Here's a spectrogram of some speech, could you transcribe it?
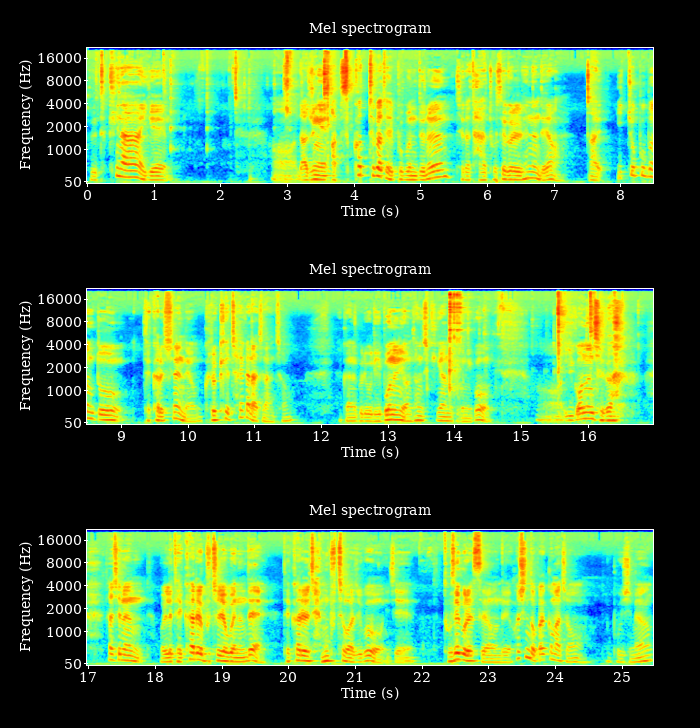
그리고 특히나 이게 어, 나중에 앞 스커트가 될 부분들은 제가 다 도색을 했는데요. 아, 이쪽 부분도 데카를 칠했네요. 그렇게 차이가 나진 않죠. 약간 그리고 리본을 연상시키게 하는 부분이고 어, 이거는 제가 사실은 원래 데카를 붙이려고 했는데 데카를 잘못 붙여가지고 이제 도색을 했어요. 근데 훨씬 더 깔끔하죠. 보시면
